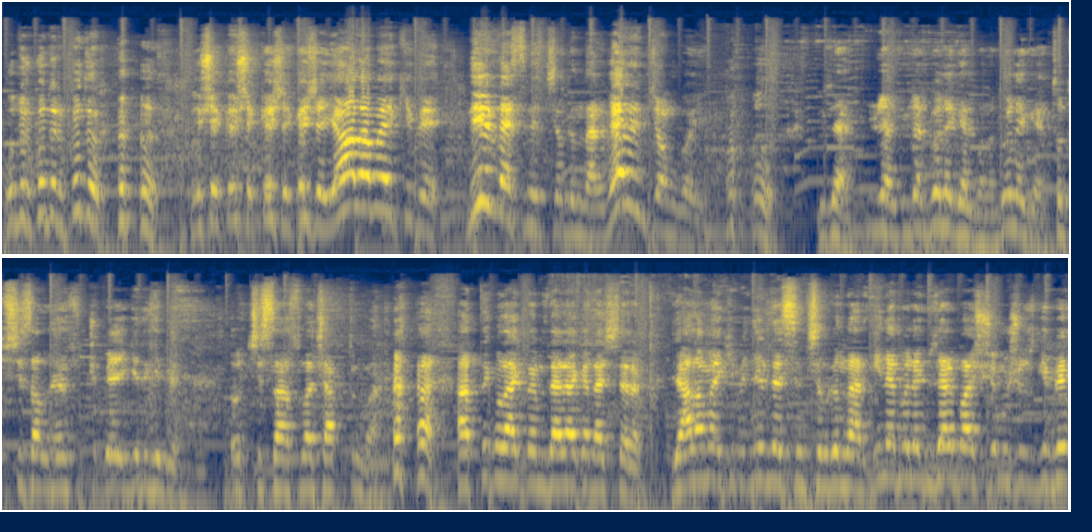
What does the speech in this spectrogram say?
Kudur kudur kudur. köşe köşe köşe köşe yağlama ekibi. Neredesiniz çılgınlar verin congoyu. güzel güzel güzel böyle gel bana böyle gel. Tutuşu sallayan sütçü beygiri gibi. Tutuşu sağa sola çarptım mı? Attık mı like'larımızı değerli arkadaşlarım. Yağlama ekibi neredesin çılgınlar. Yine böyle güzel başlıyormuşuz gibi.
